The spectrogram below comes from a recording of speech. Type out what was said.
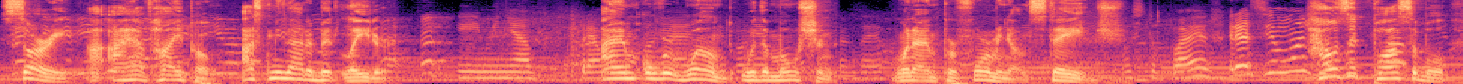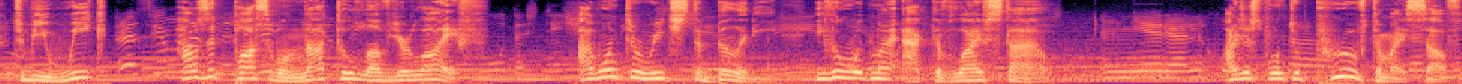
Sorry, I, I have hypo. Ask me that a bit later. I am overwhelmed with emotion when I'm performing on stage. How is it possible to be weak? How is it possible not to love your life? I want to reach stability even with my active lifestyle. I just want to prove to myself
